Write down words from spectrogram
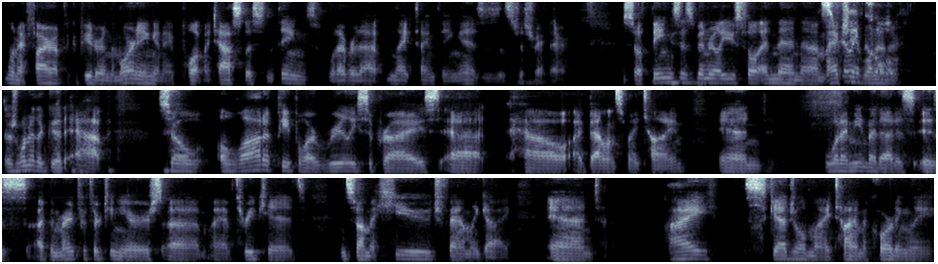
when I fire up the computer in the morning and I pull up my task list and things, whatever that nighttime thing is, is it's just right there. So things has been really useful, and then um, I actually really have one cool. other. There's one other good app. So a lot of people are really surprised at how I balance my time, and what I mean by that is is I've been married for 13 years. Um, I have three kids, and so I'm a huge family guy, and I schedule my time accordingly.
